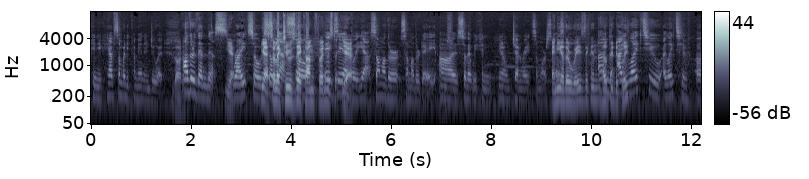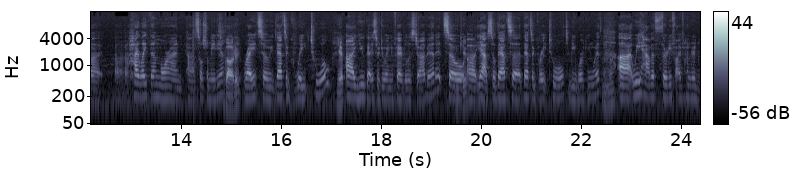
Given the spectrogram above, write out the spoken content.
can you have somebody come in and do it? Mm-hmm. Got it. Other than this, Yeah. right? So Yeah, so like yeah, Tuesday so comes, Wednesday- yeah. Exactly. Yeah. Some other some other day, uh, so that we can you know generate some more sales. Any other ways they can help Um, you deplete? I like to I like to uh, uh, highlight them more on uh, social media. Got it. Right. So that's a great tool. Yep. Uh, you guys are doing a fabulous job at it. So uh, yeah. So that's a that's a great tool to be working with. Mm-hmm. Uh, we have a 3,500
